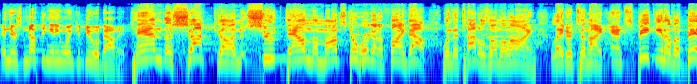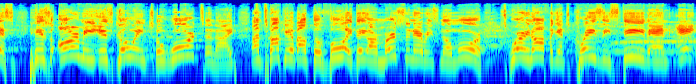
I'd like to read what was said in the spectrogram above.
and there's nothing anyone can do about it. Can the shotgun shoot down the monster? We're going to find out when the title's on the line later tonight. And speaking of Abyss, his army is going to war tonight. I'm talking about the Void. They are mercenaries no more, squaring off against Crazy Steve and Eight.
